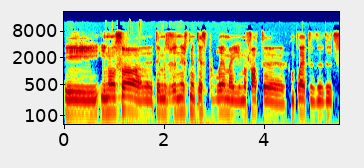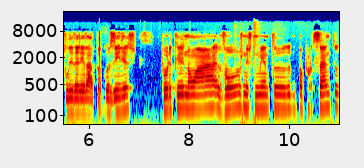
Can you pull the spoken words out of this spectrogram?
E, e, não só eh, temos neste momento esse problema e uma falta completa de, de solidariedade para com as ilhas, porque não há voos neste momento para Porto Santo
